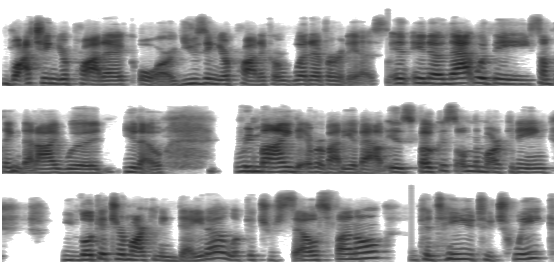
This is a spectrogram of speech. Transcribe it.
watching your product or using your product or whatever it is. And, you know, that would be something that I would, you know, remind everybody about is focus on the marketing you look at your marketing data, look at your sales funnel, continue to tweak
